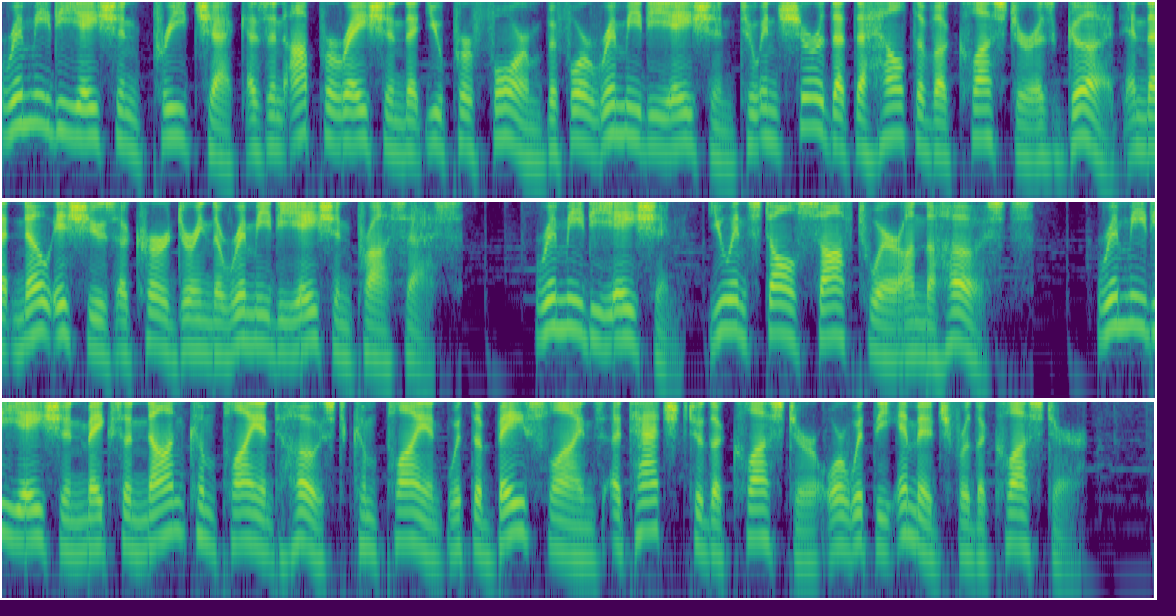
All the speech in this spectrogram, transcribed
Remediation pre-check is an operation that you perform before remediation to ensure that the health of a cluster is good and that no issues occur during the remediation process. Remediation – You install software on the hosts. Remediation makes a non-compliant host compliant with the baselines attached to the cluster or with the image for the cluster.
